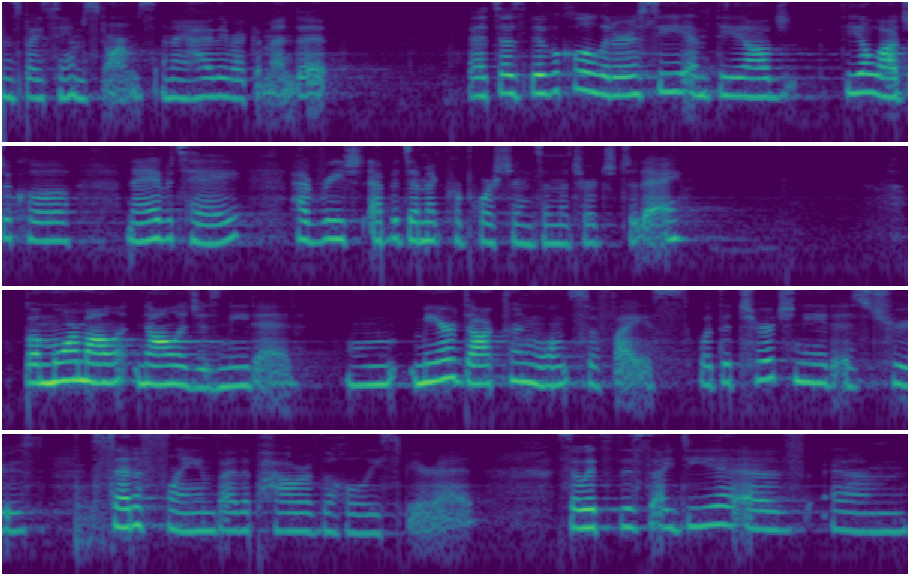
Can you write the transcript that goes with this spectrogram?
It's by Sam Storms, and I highly recommend it. It says biblical illiteracy and theolog- theological naivete have reached epidemic proportions in the church today. But more knowledge is needed. Mere doctrine won't suffice. What the church need is truth set aflame by the power of the Holy Spirit. So it's this idea of um,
